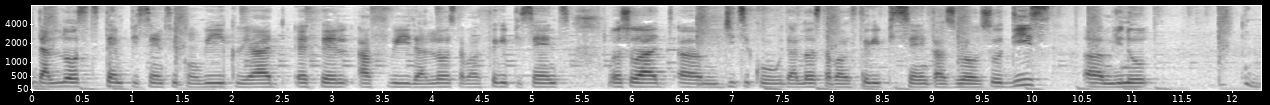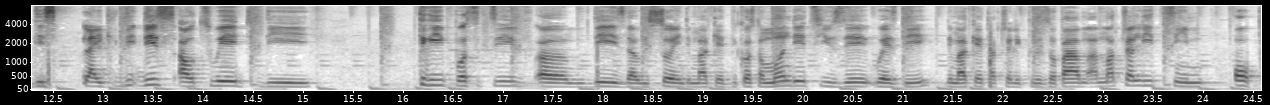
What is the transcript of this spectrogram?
that lost 10% week on week. We had Ethel Afri that lost about 3%. We also had um, GTCO that lost about 3% as well. So this, um, you know, this like this outweighed the three positive um, days that we saw in the market because on Monday, Tuesday, Wednesday, the market actually closed up. I'm, I'm actually team up,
